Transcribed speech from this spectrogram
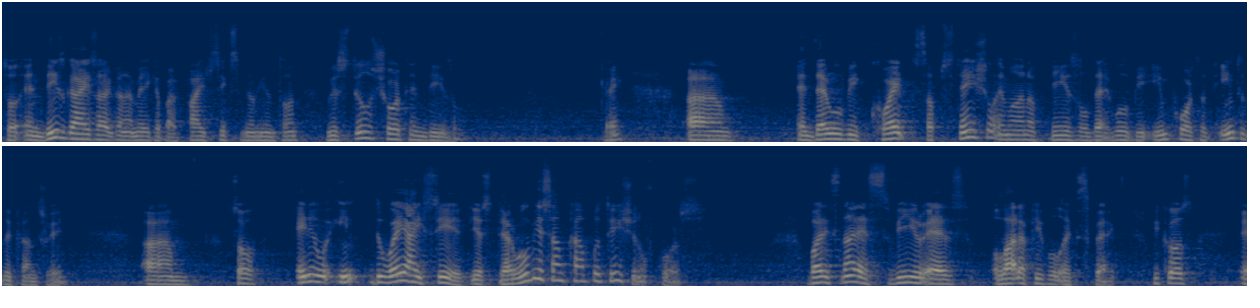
So, and these guys are gonna make about 5, 6 million ton. We're still short in diesel, okay? Um, and there will be quite substantial amount of diesel that will be imported into the country. Um, so anyway, the way I see it, yes, there will be some competition, of course, but it's not as severe as a lot of people expect because uh,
